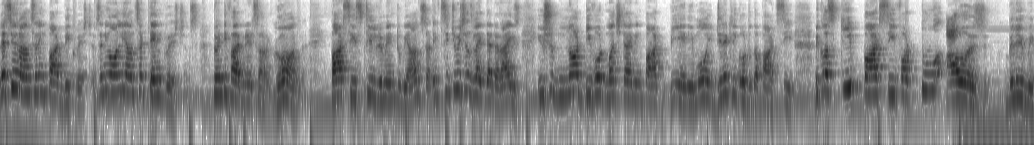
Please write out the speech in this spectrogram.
Let's say you're answering part B questions and you only answer 10 questions. 25 minutes are gone part C still remain to be answered. If situations like that arise, you should not devote much time in part B anymore. You directly go to the part C because keep part C for two hours. Believe me,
